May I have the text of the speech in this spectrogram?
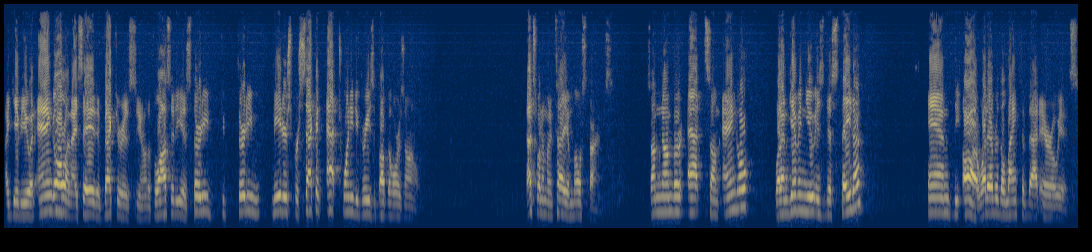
I give you an angle, and I say the vector is, you know, the velocity is 30, 30 meters per second at 20 degrees above the horizontal. That's what I'm going to tell you most times. Some number at some angle. What I'm giving you is this theta and the r, whatever the length of that arrow is.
